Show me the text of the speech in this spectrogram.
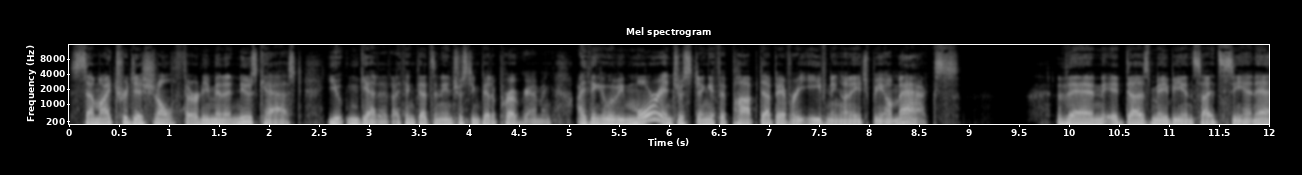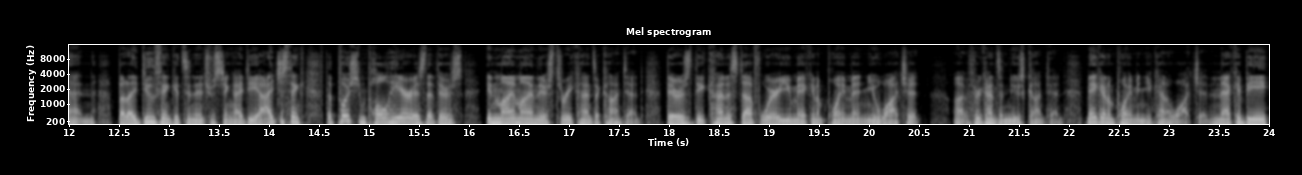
semi traditional 30 minute newscast, you can get it. I think that's an interesting bit of programming. I think it would be more interesting if it popped up every evening on HBO Max than it does maybe inside CNN. But I do think it's an interesting idea. I just think the push and pull here is that there's, in my mind, there's three kinds of content. There's the kind of stuff where you make an appointment and you watch it. Uh, three kinds of news content. Make an appointment, you kind of watch it, and that could be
